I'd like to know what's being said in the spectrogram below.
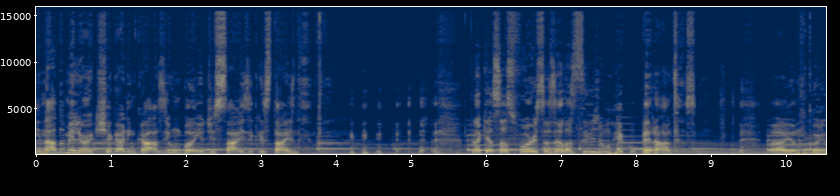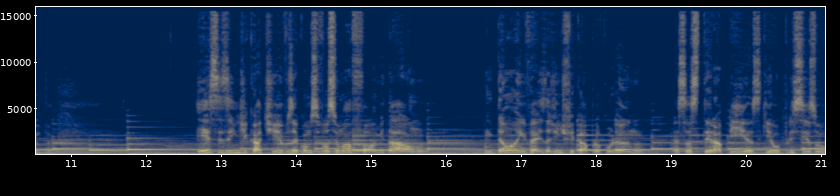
E nada melhor que chegar em casa e um banho de sais e cristais, né? para que essas forças elas sejam recuperadas. Ai, eu não aguento. Esses indicativos é como se fosse uma fome da alma. Então, ao invés da gente ficar procurando essas terapias que eu preciso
